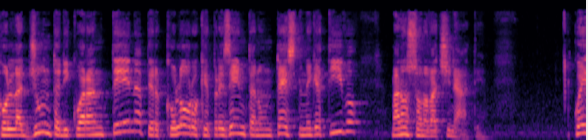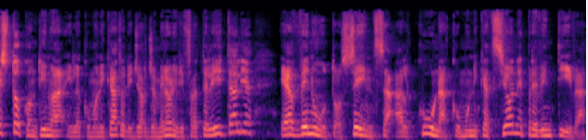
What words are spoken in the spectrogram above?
con l'aggiunta di quarantena per coloro che presentano un test negativo ma non sono vaccinati. Questo, continua il comunicato di Giorgia Meloni di Fratelli d'Italia, è avvenuto senza alcuna comunicazione preventiva,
